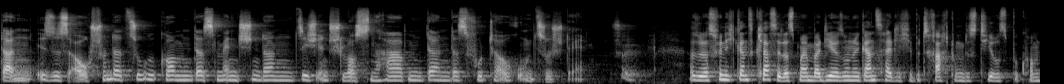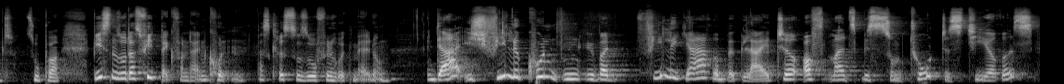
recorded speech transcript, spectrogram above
dann ist es auch schon dazu gekommen, dass Menschen dann sich entschlossen haben, dann das Futter auch umzustellen. Schön. Also das finde ich ganz klasse, dass man bei dir so eine ganzheitliche Betrachtung des Tieres bekommt. Super. Wie ist denn so das Feedback von deinen Kunden? Was kriegst du so für eine Rückmeldung? Da ich viele Kunden über viele Jahre begleite, oftmals bis zum Tod des Tieres,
